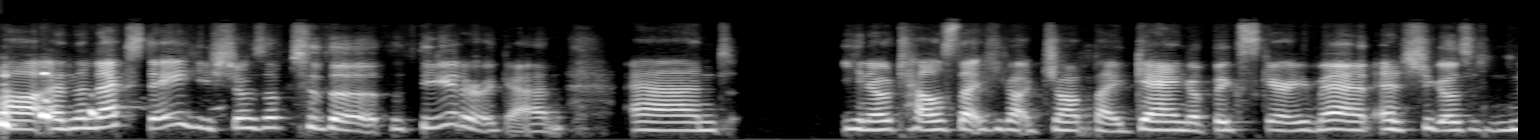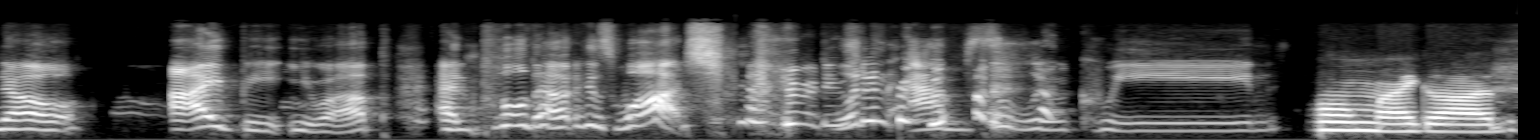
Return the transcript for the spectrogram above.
Uh, and the next day, he shows up to the, the theater again and, you know, tells that he got jumped by a gang of big scary men. And she goes, No, I beat you up and pulled out his watch. What an absolute queen. Oh my god.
